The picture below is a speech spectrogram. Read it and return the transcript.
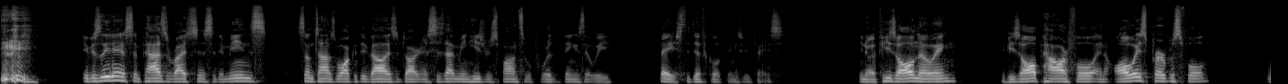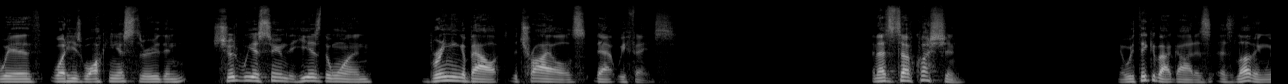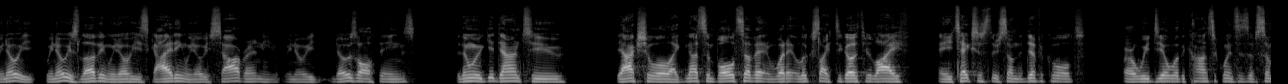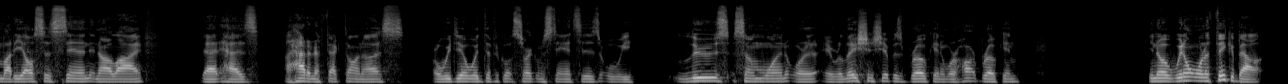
if He's leading us in paths of righteousness, and it means sometimes walking through valleys of darkness, does that mean He's responsible for the things that we face, the difficult things we face? You know, if He's all knowing, if He's all powerful and always purposeful with what He's walking us through, then should we assume that He is the one bringing about the trials that we face? And that's a tough question. You know, we think about God as, as loving. We know, he, we know He's loving. We know He's guiding. We know He's sovereign. He, we know He knows all things. But then when we get down to the actual like nuts and bolts of it and what it looks like to go through life, and He takes us through something difficult, or we deal with the consequences of somebody else's sin in our life that has uh, had an effect on us, or we deal with difficult circumstances, or we lose someone, or a relationship is broken and we're heartbroken. You know, we don't want to think about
